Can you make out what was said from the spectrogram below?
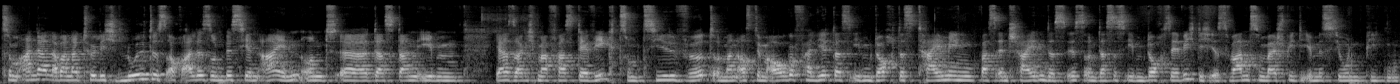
Zum anderen aber natürlich lullt es auch alles so ein bisschen ein und äh, dass dann eben, ja, sag ich mal, fast der Weg zum Ziel wird und man aus dem Auge verliert, dass eben doch das Timing was Entscheidendes ist und dass es eben doch sehr wichtig ist, wann zum Beispiel die Emissionen pieken.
